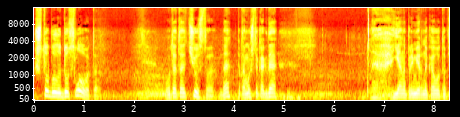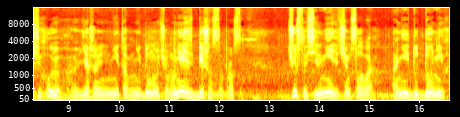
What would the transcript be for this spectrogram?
что было до слова-то. Вот это чувство, да? Потому что когда я, например, на кого-то психую, я же не там не думаю, что. У меня есть бешенство просто. Чувства сильнее, чем слова. Они идут до них.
